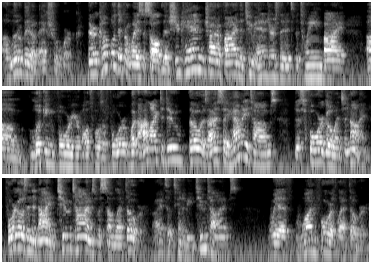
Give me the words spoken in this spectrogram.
a little bit of extra work. There are a couple of different ways to solve this. You can try to find the two integers that it's between by um, looking for your multiples of 4. What I like to do, though, is I say, how many times does 4 go into 9? 4 goes into 9 two times with some left over, right? So it's going to be 2 times with one fourth left over.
